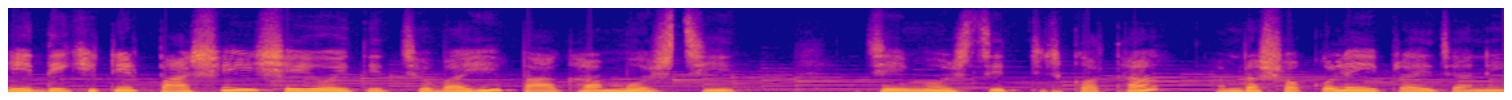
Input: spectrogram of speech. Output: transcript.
এই দিঘিটির পাশেই সেই ঐতিহ্যবাহী বাঘা মসজিদ। যে মসজিদটির কথা আমরা সকলেই প্রায় জানি।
